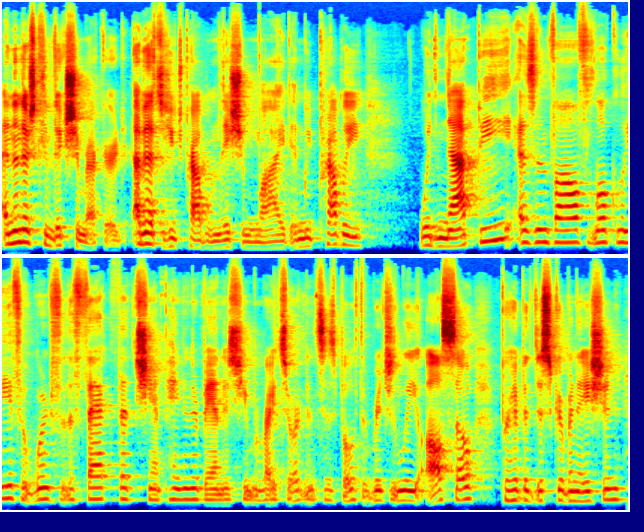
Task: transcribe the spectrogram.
And then there's conviction record. I mean, that's a huge problem nationwide, and we probably would not be as involved locally if it weren't for the fact that Champaign and Urbana's human rights ordinances both originally also prohibit discrimination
